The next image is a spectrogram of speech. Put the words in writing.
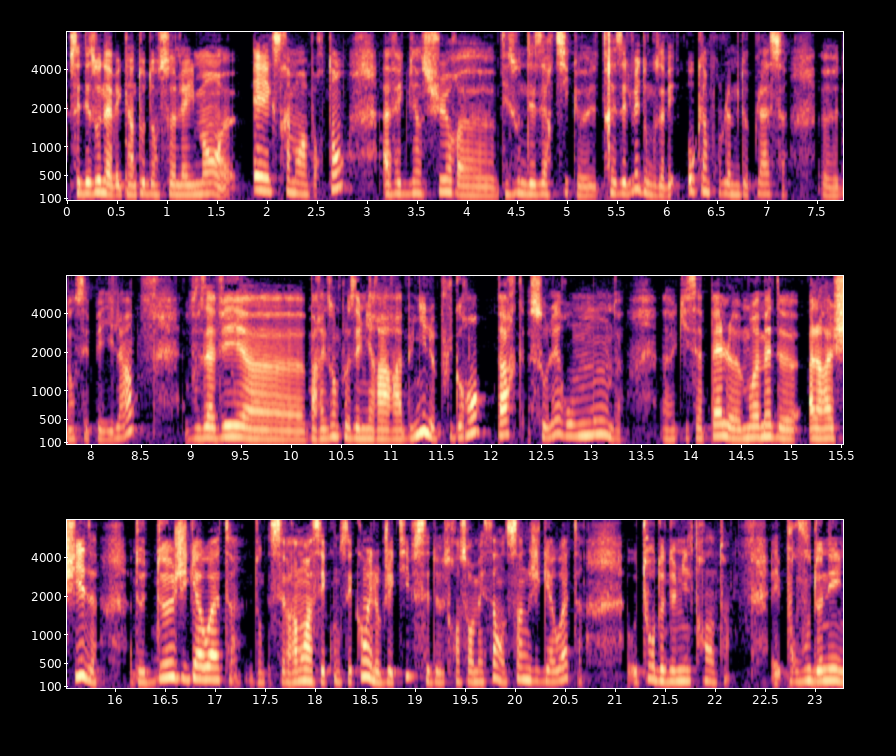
c'est des zones avec un taux d'ensoleillement euh, extrêmement important, avec bien sûr des zones désertiques très élevées, donc vous n'avez aucun problème de place dans ces pays-là. Vous avez par exemple aux Émirats arabes unis le plus grand parc solaire au monde qui s'appelle Mohamed Al-Rachid de 2 gigawatts. Donc c'est vraiment assez conséquent et l'objectif c'est de transformer ça en 5 gigawatts autour de 2000 et pour vous donner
